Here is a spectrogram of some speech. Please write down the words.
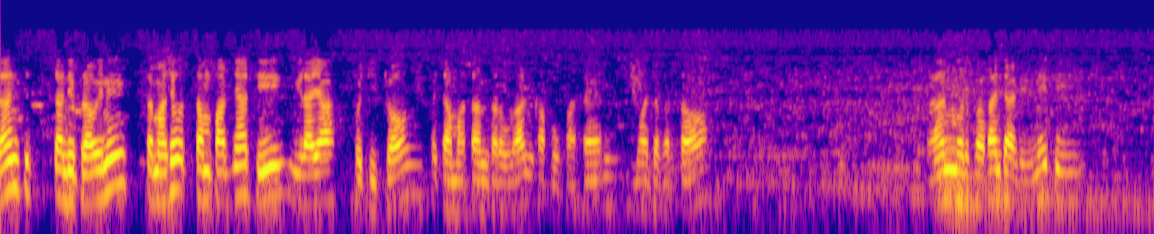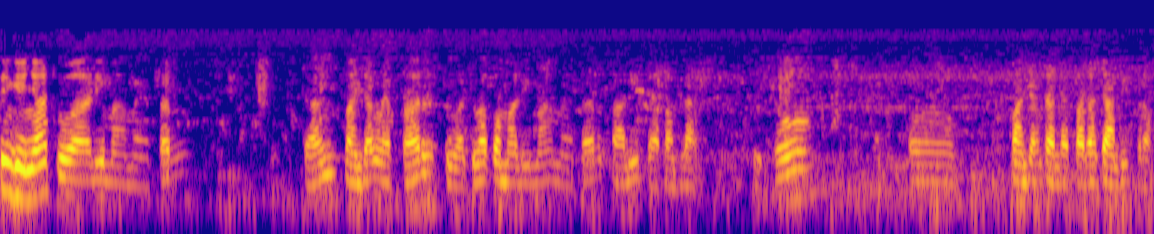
Dan Candi Brau ini termasuk tempatnya di wilayah Bejijong, Kecamatan Terulan, Kabupaten Mojokerto. Dan merupakan candi ini di tingginya 25 meter dan panjang lebar 22,5 meter kali 18. Itu eh, panjang dan lebar candi Brau.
